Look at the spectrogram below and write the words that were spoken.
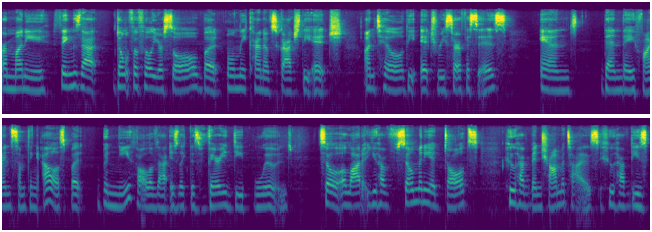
or money, things that don't fulfill your soul, but only kind of scratch the itch until the itch resurfaces and then they find something else. But beneath all of that is like this very deep wound. So, a lot of you have so many adults who have been traumatized, who have these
